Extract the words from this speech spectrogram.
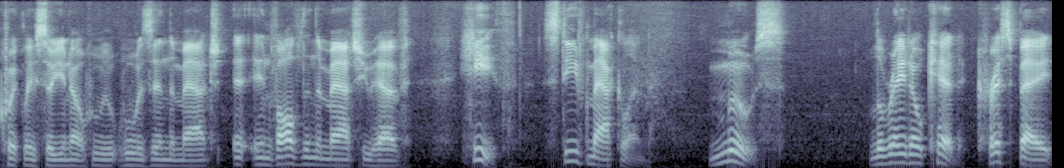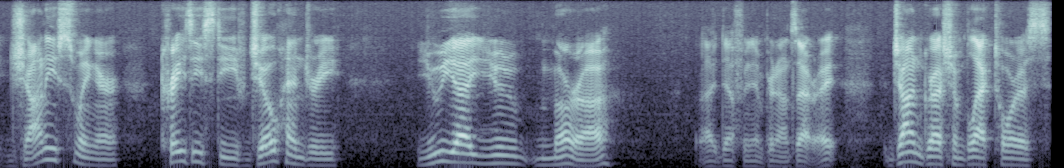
quickly so you know who, who was in the match. I- involved in the match, you have Heath, Steve Maclin, Moose, Laredo Kid, Chris Bey, Johnny Swinger, Crazy Steve, Joe Hendry, Yuya Uemura, I definitely didn't pronounce that right, John Gresham, Black Taurus,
